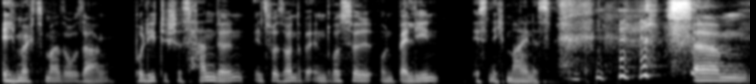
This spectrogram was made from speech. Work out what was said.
Ich möchte es mal so sagen. Politisches Handeln, insbesondere in Brüssel und Berlin, ist nicht meines. ähm,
